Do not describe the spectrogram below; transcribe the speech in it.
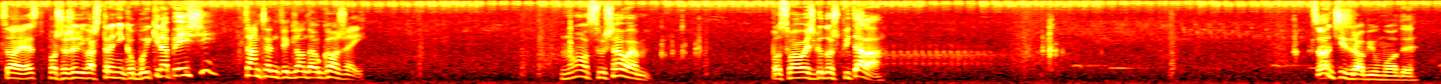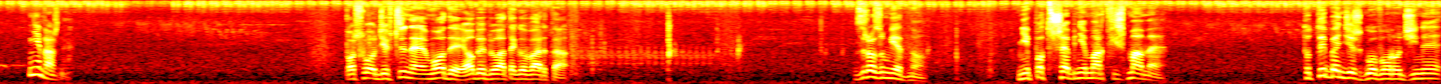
Co jest? Poszerzyli wasz trening obójki na pięści? Tamten wyglądał gorzej. No, słyszałem. Posłałeś go do szpitala. Co on ci zrobił, młody? Nieważne. Poszło o dziewczynę, młody, oby była tego warta. Zrozum jedno. Niepotrzebnie martwisz mamę. To ty będziesz głową rodziny,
